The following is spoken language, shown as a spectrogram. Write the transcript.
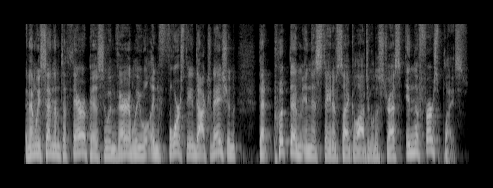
And then we send them to therapists who invariably will enforce the indoctrination that put them in this state of psychological distress in the first place.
